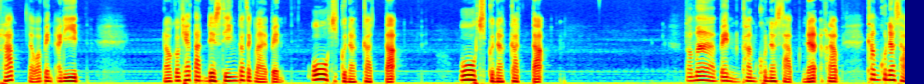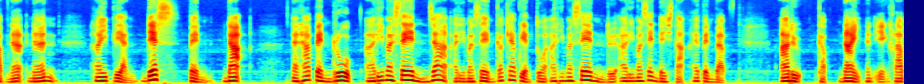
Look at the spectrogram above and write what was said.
ครับ แต่ว่าเป็นอดีต เราก็แค่ตัด です ทิ้งก็จะกลายเป็นโอคิกุนากาตตะโอคิกุนากาตตะต่อมาเป็นคำคุณศัพท์นะครับคำคุณศัพท์นะนั้น ให้เปลี่ยน des เป็นดะแต่ถ้าเป็นรูปอาริมาเซนจะอาริมาเซนก็แค่เปลี่ยนตัวอาริมาเซนหรืออาริมาเซนเดชตะให้เป็นแบบอารุกับไนนั่นเองครับ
